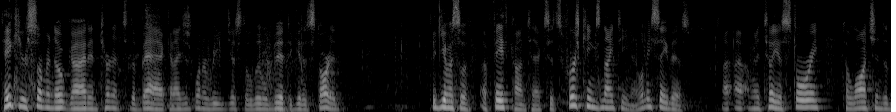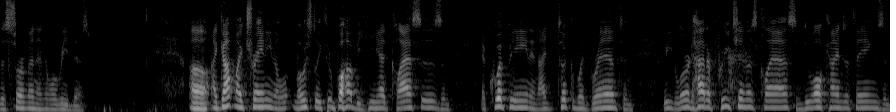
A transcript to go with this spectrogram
take your sermon note guide and turn it to the back. And I just want to read just a little bit to get us started, to give us a, a faith context. It's 1 Kings 19. Now, let me say this I, am going to tell you a story to launch into the sermon, and then we'll read this. Uh, I got my training mostly through Bobby. He had classes and equipping, and I took them with Brent, and we learned how to preach in his class and do all kinds of things and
